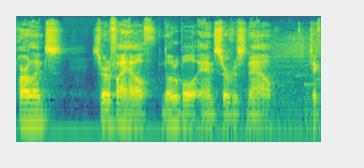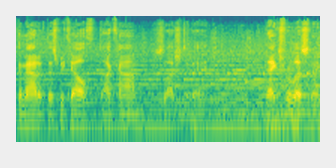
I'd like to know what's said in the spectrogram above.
Parlance, Certify Health, Notable, and ServiceNow. Check them out at thisweekhealth.com slash today. Thanks for listening.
